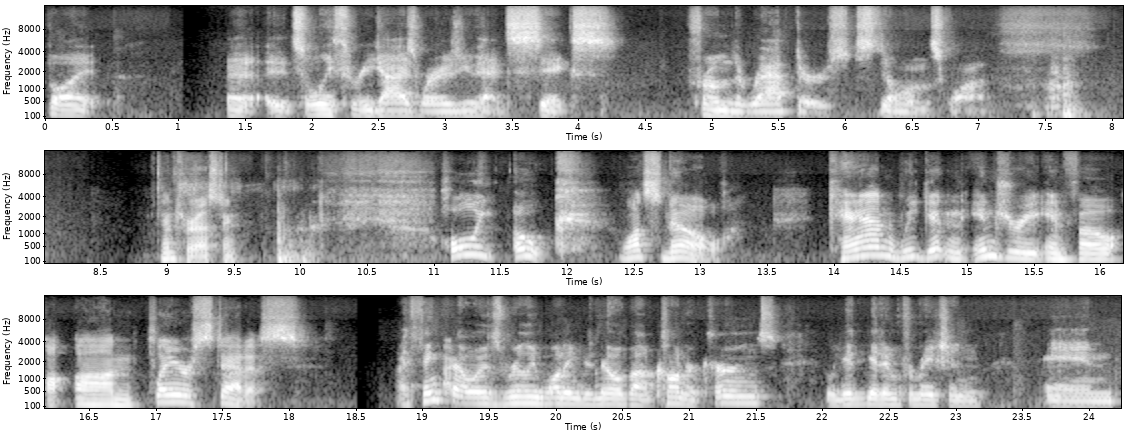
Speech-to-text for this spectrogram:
but uh, it's only three guys, whereas you had six from the Raptors still on the squad. Interesting. Holy Oak wants to know Can we get an injury info on player status? I think that was really wanting to know about Connor Kearns. We did get information, and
